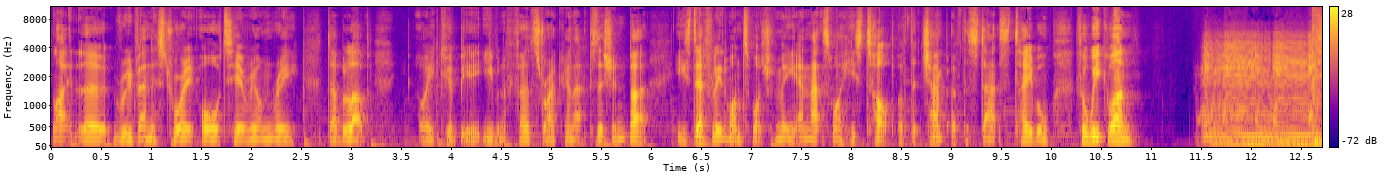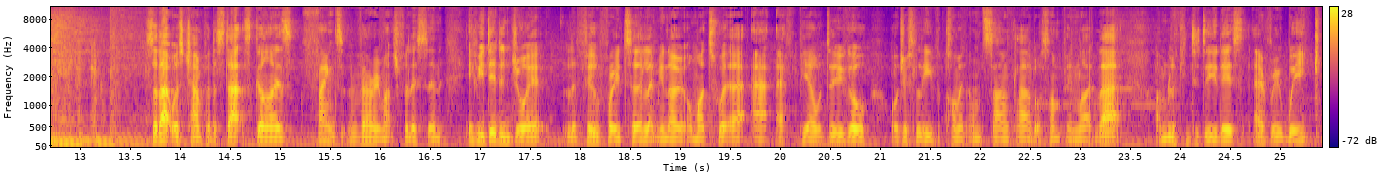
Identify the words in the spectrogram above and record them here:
like the Ruud van Nistelrooy or Thierry Henry double up, or he could be even a third striker in that position, but he's definitely the one to watch for me, and that's why he's top of the champ of the stats table for week one. So that was Champ of the Stats, guys. Thanks very much for listening. If you did enjoy it, feel free to let me know on my Twitter at FPL Dougal or just leave a comment on SoundCloud or something like that. I'm looking to do this every week,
